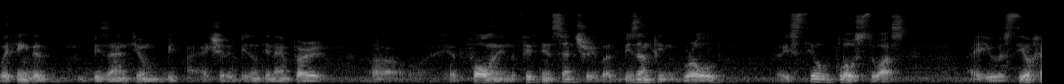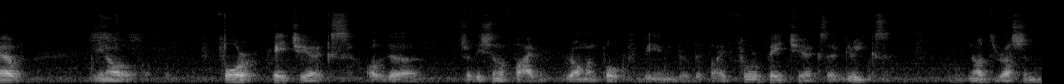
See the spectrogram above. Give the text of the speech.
we think that Byzantium, actually Byzantine Empire uh, had fallen in the 15th century, but Byzantine world is still close to us. Uh, you still have, you know, four patriarchs of the traditional five Roman Pope being the, the five. Four patriarchs are Greeks, not Russian,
